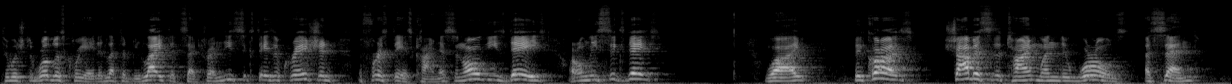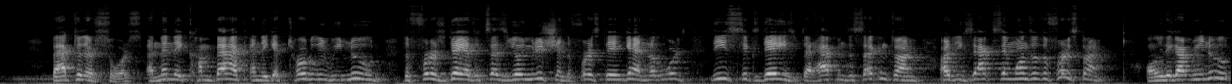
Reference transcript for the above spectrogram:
through which the world was created. Let there be light, etc. And these six days of creation, the first day is kindness, and all these days are only six days. Why? Because Shabbos is the time when the worlds ascend back to their source, and then they come back and they get totally renewed the first day, as it says Yom Rishon, the first day again. In other words, these six days that happened the second time are the exact same ones as the first time, only they got renewed.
